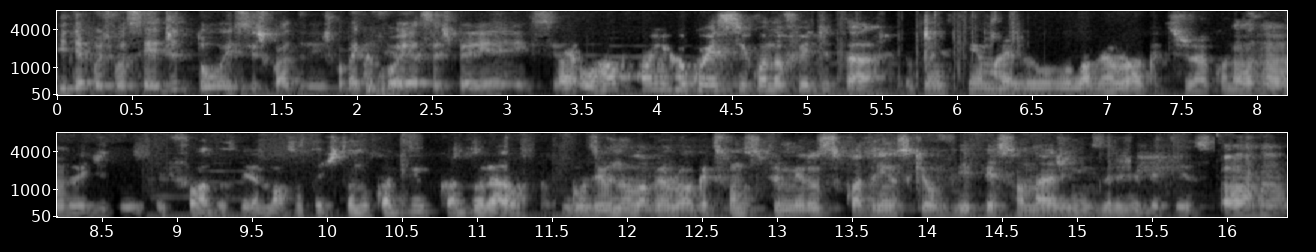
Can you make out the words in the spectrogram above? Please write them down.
e depois você editou esses quadrinhos. Como é que foi essa experiência? É, o Ralph Koenig eu conheci quando eu fui editar. Eu conhecia mais o Love and Rockets já, quando eu- Aham. quando eu editei. Foi foda, assim, nossa, eu tô editando o quadrinho que eu adorava. Inclusive no Love and Rockets foi um dos primeiros quadrinhos que eu vi personagens LGBTs. Aham,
